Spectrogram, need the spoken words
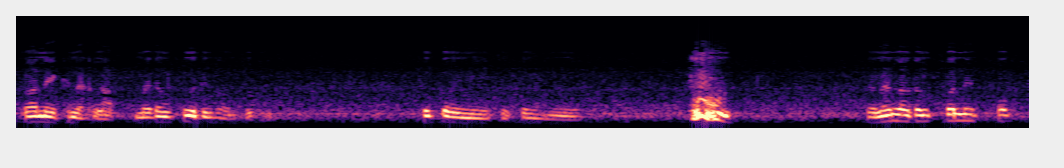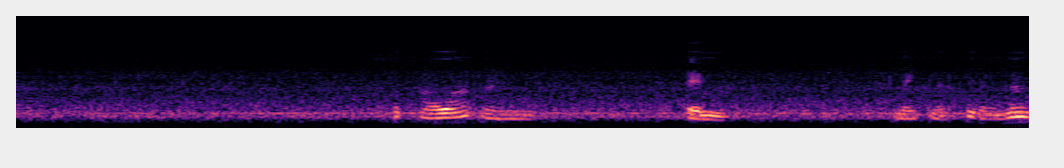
เพราะในขณะหลับไม่ต้องพูดถึงความสุขทุกข์ก็ไม่มีสุขก็ไม่มี ดังนั้นเราต้องค้นให้พบสภาวะอันเต็มในขณะที่เรานั่ง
